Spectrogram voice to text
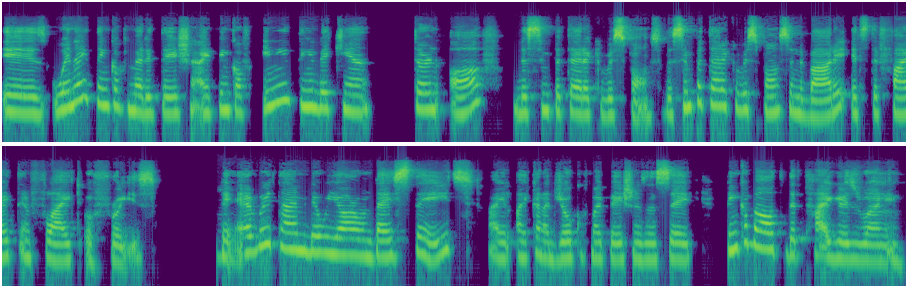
is when I think of meditation, I think of anything that can turn off the sympathetic response. The sympathetic response in the body, it's the fight and flight or freeze. Then Mm, every time that we are on that state, I, I kind of joke with my patients and say, think about the tiger is running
